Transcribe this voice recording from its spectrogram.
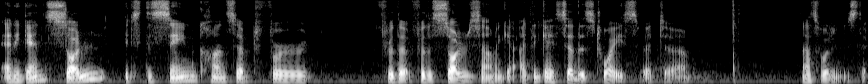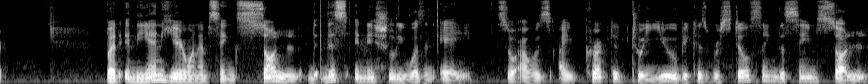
And again, sol, it's the same concept for for the for the sol sound again. I think I said this twice, but uh, that's what it is there. But in the end here, when I'm saying sol, this initially was an A. So I was I corrected to a U because we're still saying the same sol.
